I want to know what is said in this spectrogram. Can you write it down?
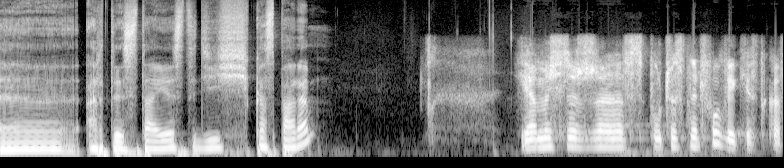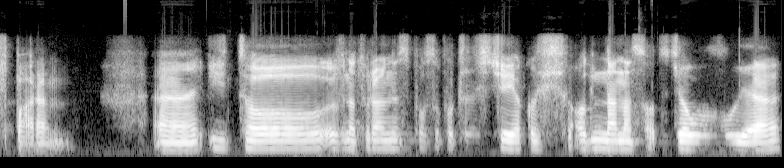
E, artysta jest dziś Kasparem? Ja myślę, że współczesny człowiek jest Kasparem. E, I to w naturalny sposób oczywiście jakoś od, na nas oddziałuje.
